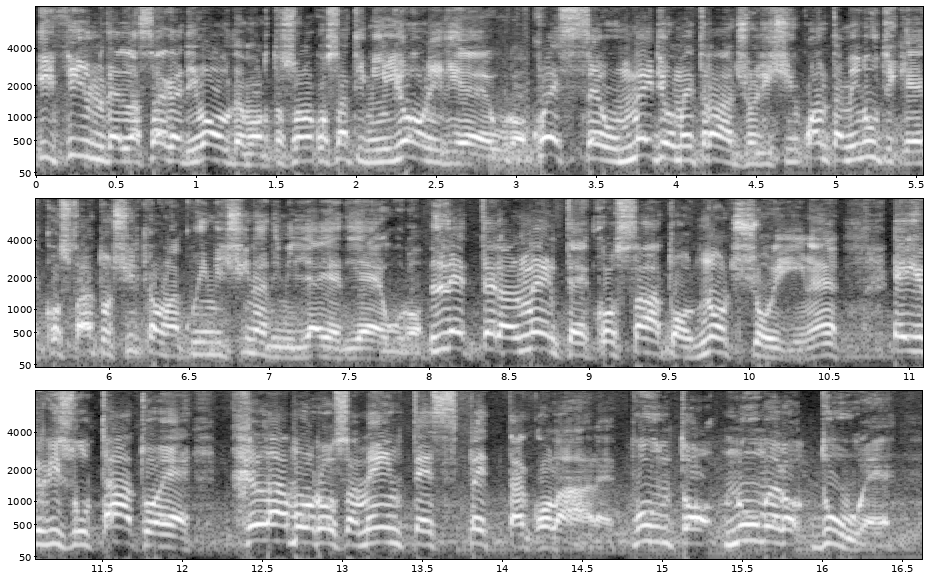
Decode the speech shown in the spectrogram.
i film della saga di Voldemort sono costati milioni di euro. Questo è un mediometraggio di 50 minuti che è costato circa una quindicina di migliaia di euro. Letteralmente è costato noccioline, e il risultato è clamorosamente spettacolare. Punto numero 2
